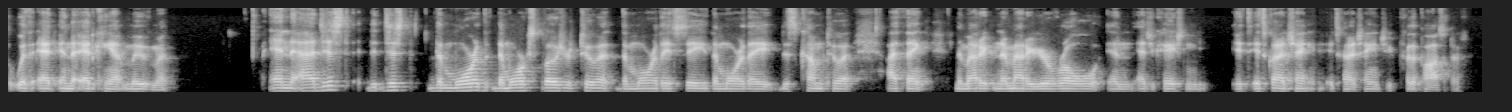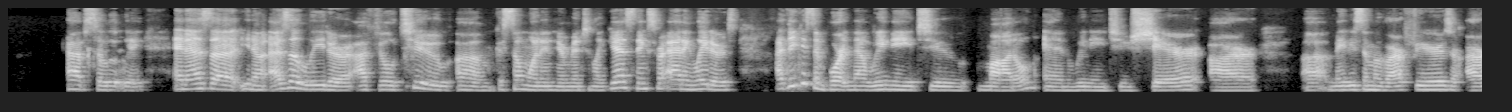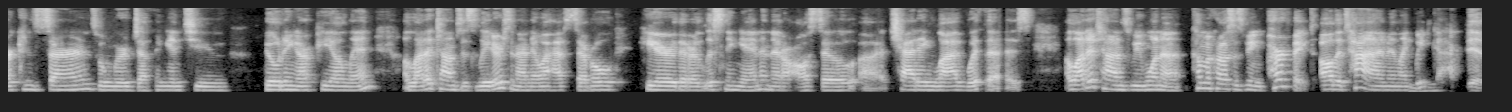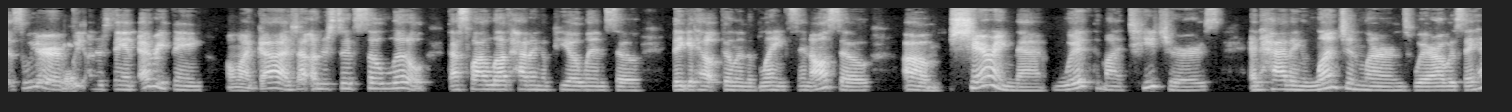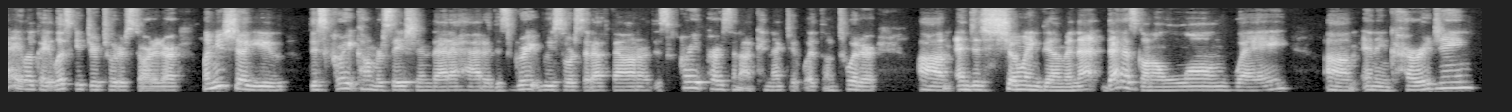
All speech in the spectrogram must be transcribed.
with Ed in the Ed Camp movement and uh, just just the more the more exposure to it the more they see the more they just come to it. I think no matter no matter your role in education it, it's going to change it's going to change you for the positive. Absolutely. And as a you know as a leader i feel too because um, someone in here mentioned like yes thanks for adding leaders. I think it's important that we need to model and we need to share our uh, maybe some of our fears or our concerns when we're jumping into building our PLN. A lot of times as leaders, and I know I have several here that are listening in and that are also uh, chatting live with us. A lot of times we want to come across as being perfect all the time and like, we mm-hmm. got this. We are, we understand everything. Oh my gosh, I understood so little. That's why I love having a PLN so they could help fill in the blanks. And also um, sharing that with my teachers and having lunch and learns where I would say, hey, okay, let's get your Twitter started, or let me show you this great conversation that I had, or this great resource that I found, or this great person I connected with on Twitter, um, and just showing them. And that that has gone a long way um, in encouraging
